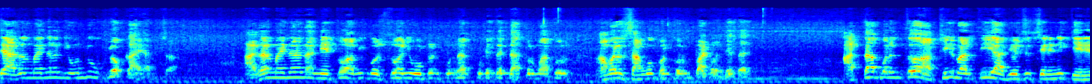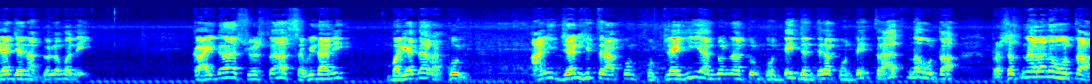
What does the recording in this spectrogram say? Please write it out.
ते आझाद मैदानात येऊन बी उपयोग काय आमचा? आझाद मैदानात नेतो आम्ही बसतो आणि उठून पुन्हा कुठेतरी दातूर मातूर आम्हाला सांगोपन करून पाठवून देतात. आतापर्यंत अखिल भारतीय आदिवासी सेनेने केलेल्या जन आंदोलनामध्ये कायदा सुव्यवस्था संविधानिक मर्यादा राखून आणि जनहित राखून कुठल्याही आंदोलनातून कोणत्याही जनतेला कोणताही त्रास न होता प्रशासनाला न होता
